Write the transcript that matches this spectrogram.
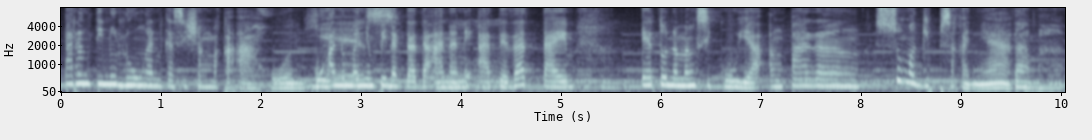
parang tinulungan kasi siyang makaahon. Kung ano man yung pinagdadaanan ni ate that time, eto namang si kuya ang parang sumagip sa kanya. Tama.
